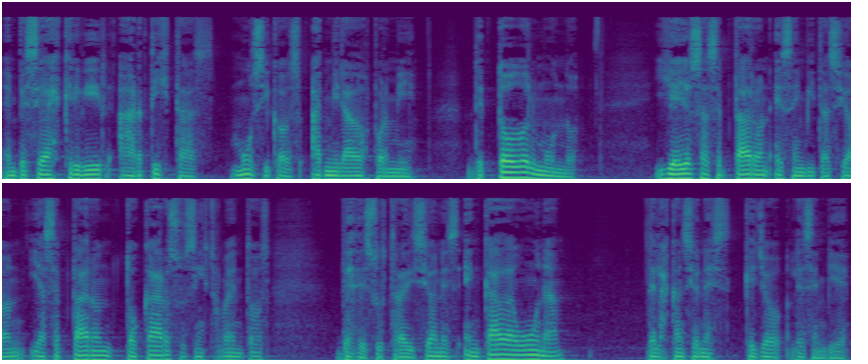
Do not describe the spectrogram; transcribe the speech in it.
empecé a escribir a artistas, músicos admirados por mí, de todo el mundo. Y ellos aceptaron esa invitación y aceptaron tocar sus instrumentos desde sus tradiciones en cada una de las canciones que yo les envié.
